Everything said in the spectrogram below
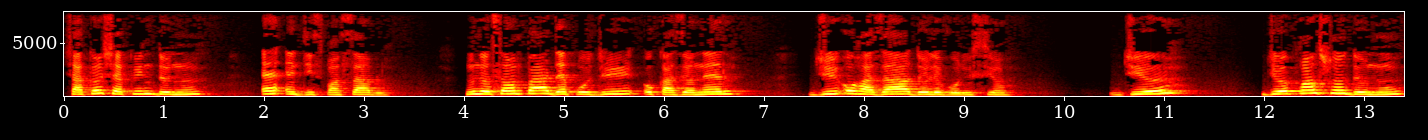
Chacun, chacune de nous est indispensable. Nous ne sommes pas des produits occasionnels dus au hasard de l'évolution. Dieu, Dieu prend soin de nous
